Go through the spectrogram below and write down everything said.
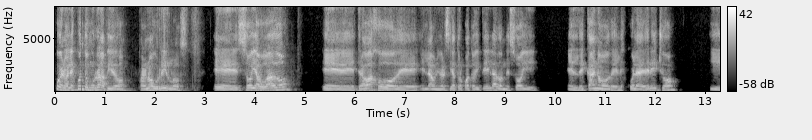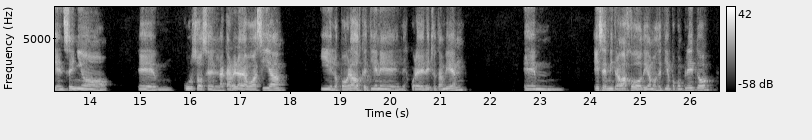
Bueno, les cuento muy rápido, para no aburrirlos. Eh, soy abogado, eh, trabajo en la Universidad Torcuato de Itela, donde soy el decano de la Escuela de Derecho y enseño cursos en la carrera de abogacía, y en los posgrados que tiene la Escuela de Derecho también. Em, ese es mi trabajo, digamos, de tiempo completo.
